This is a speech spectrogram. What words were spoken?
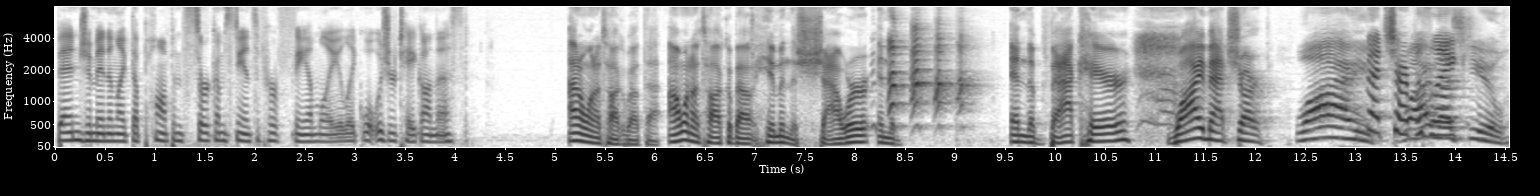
Benjamin and like the pomp and circumstance of her family. Like, what was your take on this? I don't want to talk about that. I want to talk about him in the shower and the and the back hair. Why, Matt Sharp? Why? Matt Sharp Why was like- you?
